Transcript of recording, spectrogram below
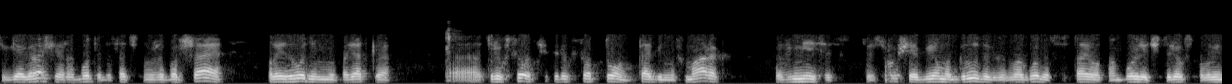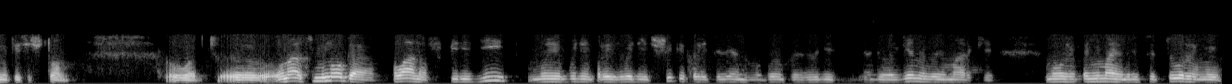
география работы достаточно уже большая. Производим мы порядка э, 300-400 тонн кабельных марок в месяц. То есть общий объем отгрузок за два года составил там более 4,5 тысяч тонн. Вот. Э, У нас много планов впереди. Мы будем производить шитый полиэтилен, мы будем производить галогеновые марки. Мы уже понимаем рецептуры, мы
